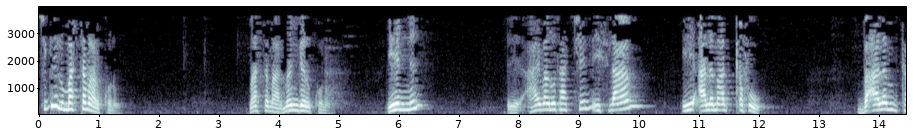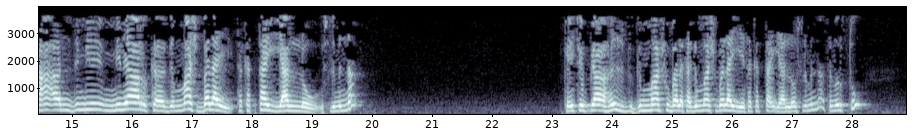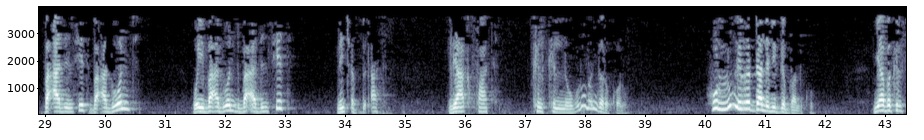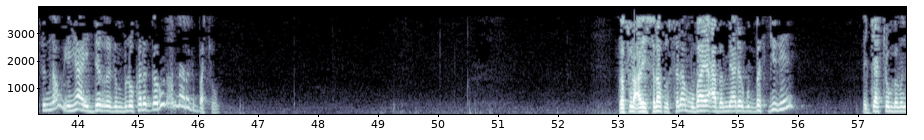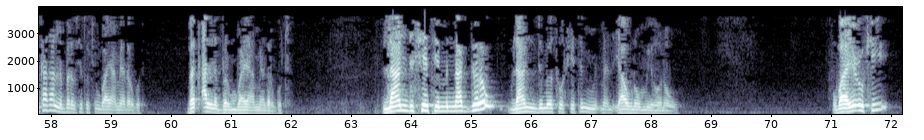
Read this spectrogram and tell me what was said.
ችግር የለውም። ማስተማር እኮ ነው። ማስተማር መንገር እኮ ነው። ይህንን ሃይማኖታችን ኢስላም ይሄ ዓለም አቀፉ በዓለም ከአንድ ሚሊያር ከግማሽ በላይ ተከታይ ያለው እስልምና ከኢትዮጵያ ህዝብ ግማሹ በላይ ከግማሽ በላይ የተከታይ ያለው እስልምና ትምህርቱ ባዕድን ሴት ባዕድ ወንድ ወይ ባዕድ ወንድ ባዕድን ሴት ሊጨብጣት ሊያቅፋት ክልክል ነው ብሎ መንገር እኮ ነው። ሁሉም ሊረዳልን ይገባል እኮ። እኛ በክርስትናው ይሄ አይደረግም ብሎ ከነገሩን አናረግባቸውም። ረሱል ዓለይሂ ሰላቱ ወሰላም ሙባያዓ በሚያደርጉበት ጊዜ እጃቸውን በመንካት አልነበረም ሴቶችን ሙባያዓ የሚያደርጉት፣ በቃል ነበር ሙባያዓ የሚያደርጉት። ለአንድ ሴት የምናገረው ለአንድ መቶ ሴትም ያው ነው የሚሆነው። أبايعك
